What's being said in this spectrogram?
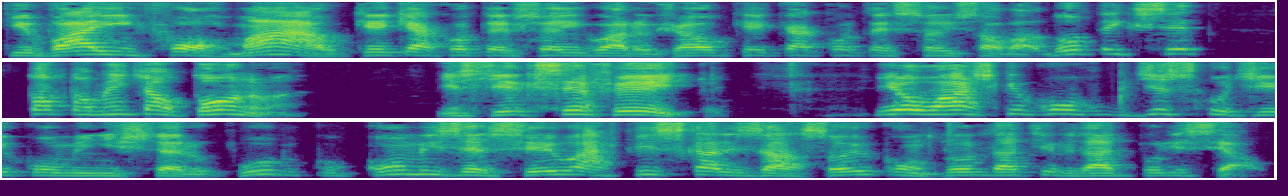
que vai informar o que, que aconteceu em Guarujá, o que, que aconteceu em Salvador, tem que ser totalmente autônoma. Isso tinha que ser feito. E eu acho que discutir com o Ministério Público como exercer a fiscalização e controle da atividade policial.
